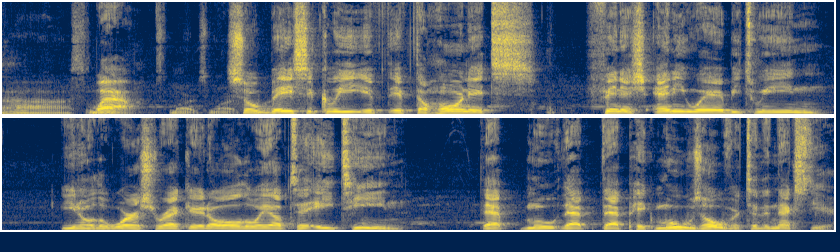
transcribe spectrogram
Ah, smart, Wow. Smart, smart. So basically, if if the Hornets finish anywhere between, you know, the worst record all the way up to 18, that move that that pick moves over to the next year.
